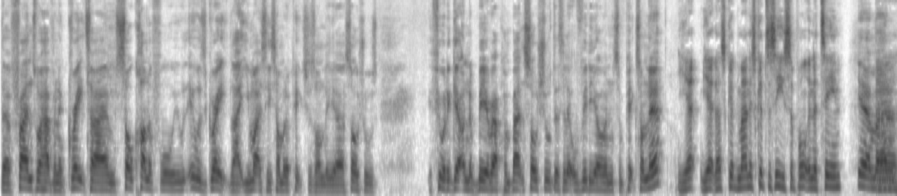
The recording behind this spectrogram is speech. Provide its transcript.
The fans were having a great time. So colourful. It was, it was great. Like you might see some of the pictures on the uh, socials. If you were to get on the beer app and band social, there's a little video and some pics on there. Yeah, yeah, that's good, man. It's good to see you supporting the team. Yeah, man. Uh,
